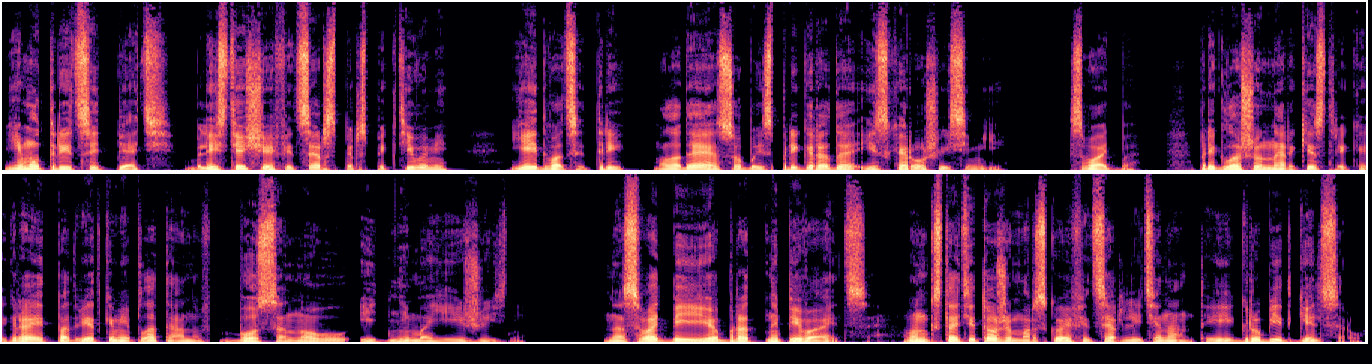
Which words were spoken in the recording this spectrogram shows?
Ему 35, блестящий офицер с перспективами, ей 23, молодая особа из пригорода, из хорошей семьи. Свадьба. Приглашенный оркестрик играет под ветками платанов, босса нову и дни моей жизни. На свадьбе ее брат напивается. Он, кстати, тоже морской офицер-лейтенант и грубит Гельсеру.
